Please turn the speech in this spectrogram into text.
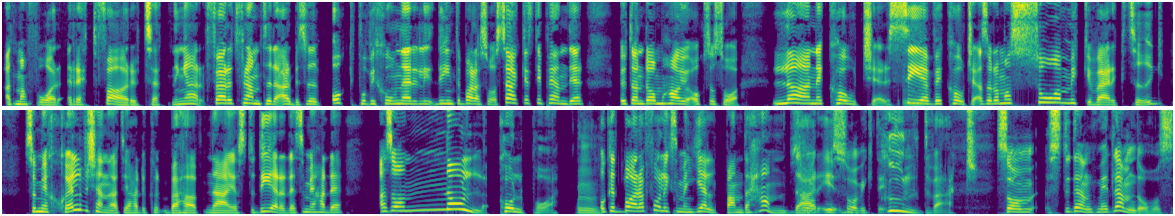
att man får rätt förutsättningar för ett framtida arbetsliv. Och på Vision är det, det är inte bara så söka stipendier, utan de har ju också så lönecoacher, CV-coacher. Alltså de har så mycket verktyg som jag själv känner att jag hade behövt när jag studerade, som jag hade alltså noll koll på. Mm. Och att bara få liksom en hjälpande hand Så- där är så viktigt. guld värt. Som studentmedlem då hos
